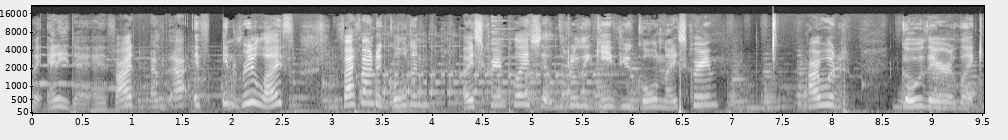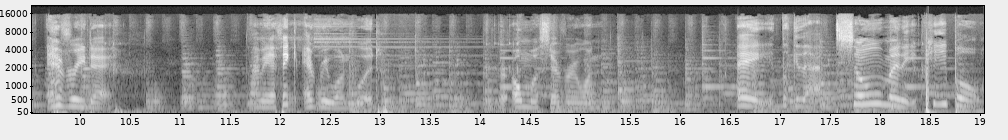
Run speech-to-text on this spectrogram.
like any day. If I, if in real life, if I found a golden ice cream place that literally gave you golden ice cream, I would go there like every day. I mean, I think everyone would, or almost everyone. Hey, look at that! So many people.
